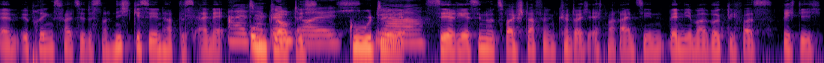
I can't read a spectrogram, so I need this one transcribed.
ähm, übrigens, falls ihr das noch nicht gesehen habt, ist eine Alter, unglaublich gute Ja. Serie. Es sind nur zwei Staffeln, könnt ihr euch echt mal reinziehen, wenn ihr mal wirklich was richtig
